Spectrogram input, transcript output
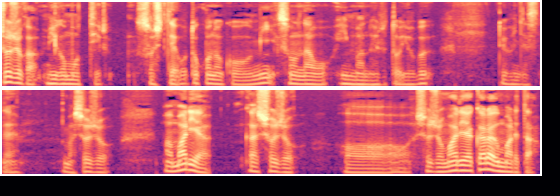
処女が身ごもっている。そして男の子を産み、その名をインマヌエルと呼ぶ。というふうにですね、まあ、処女、まあ、マリアが処女、処女マリアから生まれた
